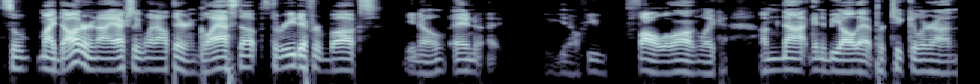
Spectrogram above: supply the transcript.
so my daughter and I actually went out there and glassed up three different bucks, you know, and uh, you know if you follow along, like I'm not going to be all that particular on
